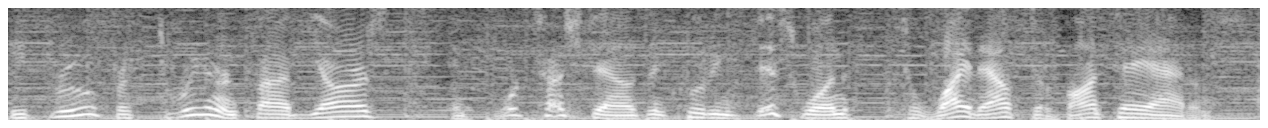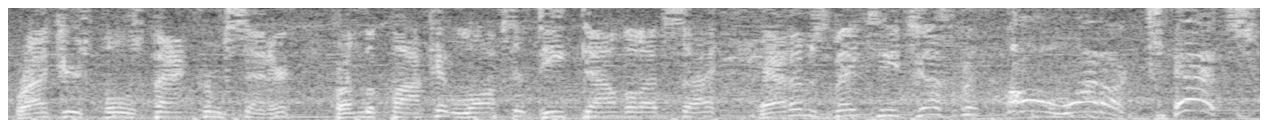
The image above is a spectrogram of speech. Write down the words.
He threw for 305 yards and four touchdowns, including this one to wideout Davante Adams. Rodgers pulls back from center, from the pocket, lofts it deep down the left side. Adams makes the adjustment. Oh, what a catch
